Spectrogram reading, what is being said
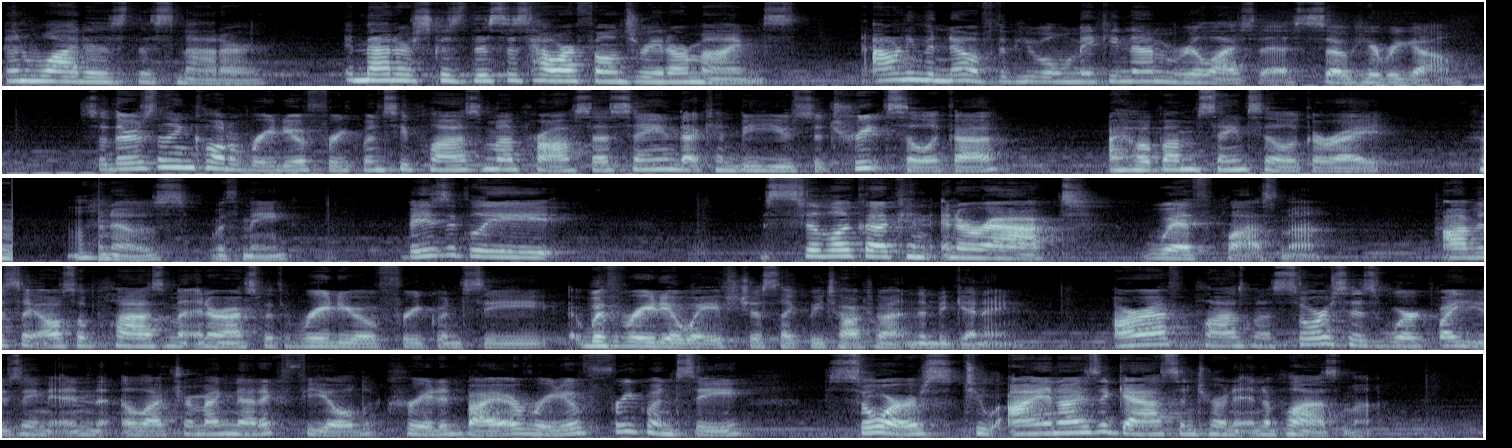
And why does this matter? It matters because this is how our phones read our minds. I don't even know if the people making them realize this, so here we go. So there's something called radio frequency plasma processing that can be used to treat silica. I hope I'm saying silica right. Who knows with me? Basically, silica can interact with plasma. Obviously, also plasma interacts with radio frequency, with radio waves, just like we talked about in the beginning. RF plasma sources work by using an electromagnetic field created by a radio frequency source to ionize a gas and turn it into plasma.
